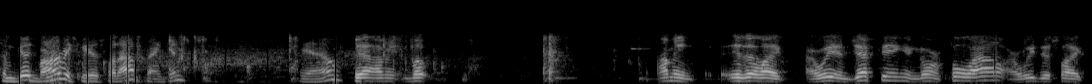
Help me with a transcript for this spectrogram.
some good barbecue. Is what I'm thinking. You know. Yeah, I mean, but I mean, is it like are we injecting and going full out? Or are we just like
